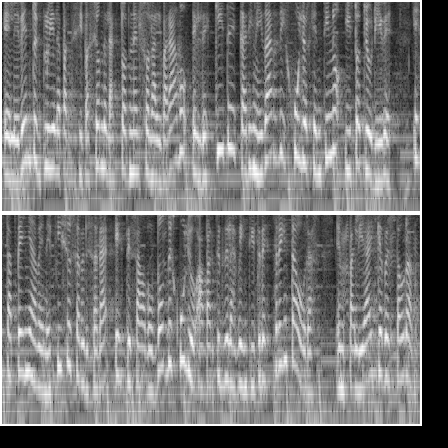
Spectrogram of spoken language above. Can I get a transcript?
El evento incluye la participación del actor Nelson Alvarado, El Desquite, Karina Hidardi, Julio Argentino y Tote Uribe. Esta peña a beneficio se realizará este sábado 2 de julio a partir de las 23.30 horas en Paliaique Restaurant,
